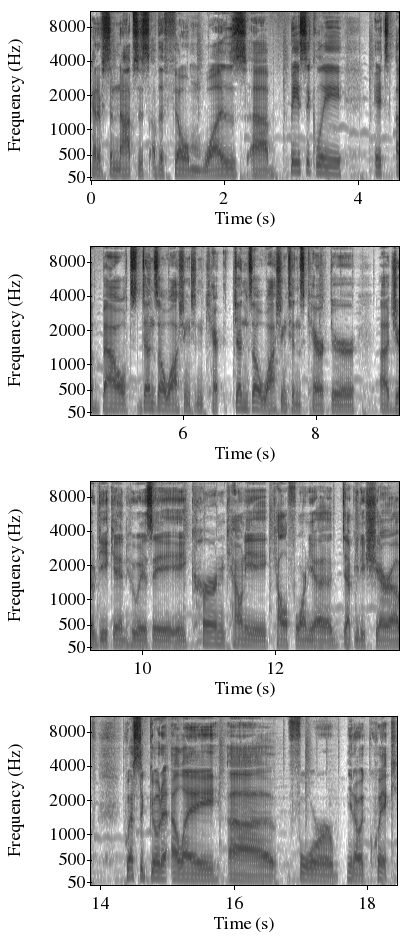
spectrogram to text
kind of synopsis of the film was. Uh, basically, it's about Denzel Washington, Denzel Washington's character, uh, Joe Deacon, who is a, a, Kern County, California deputy sheriff, who has to go to LA uh, for you know a quick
